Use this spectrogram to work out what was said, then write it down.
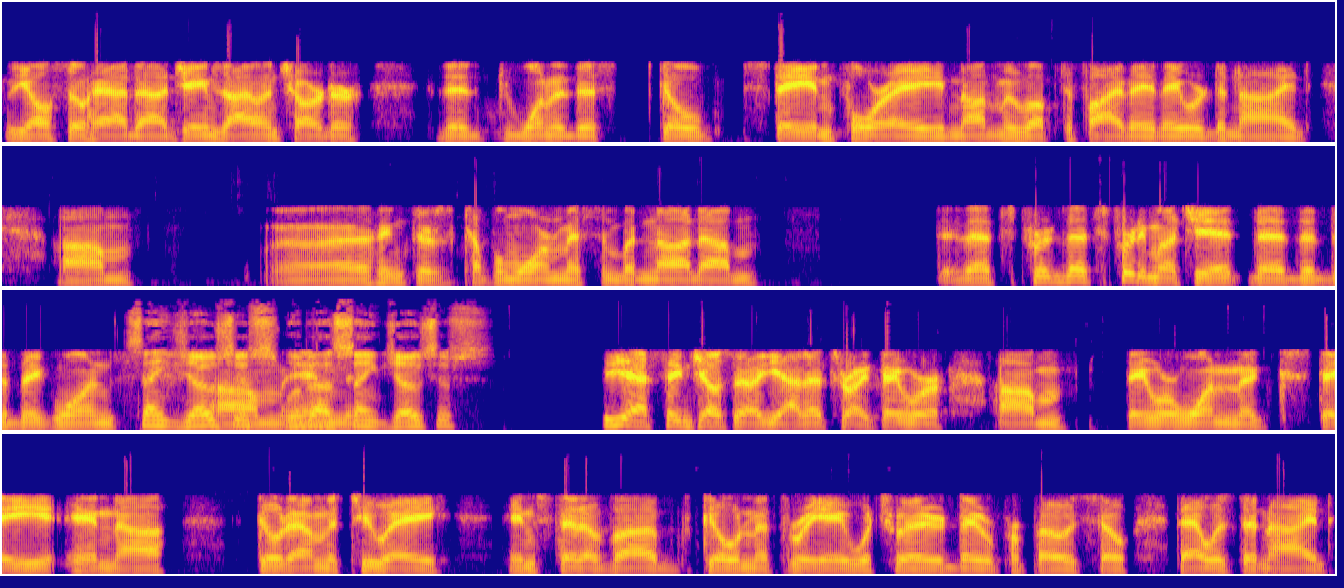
we also had uh, James Island Charter that wanted to go stay in 4A, not move up to 5A. They were denied. Um, uh, I think there's a couple more missing, but not. Um, that's pre- that's pretty much it. The the, the big ones. St. Joseph's. Um, what about St. Joseph's? yeah, St. Joseph. Yeah, that's right. They were um they were wanting to stay and uh go down to two A instead of uh going to three A, which were they were proposed. So that was denied.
